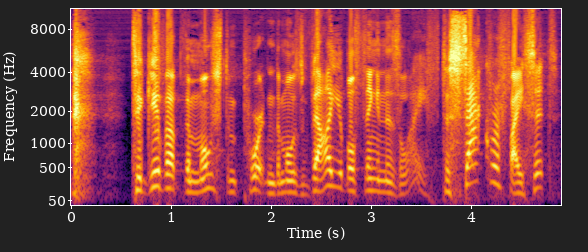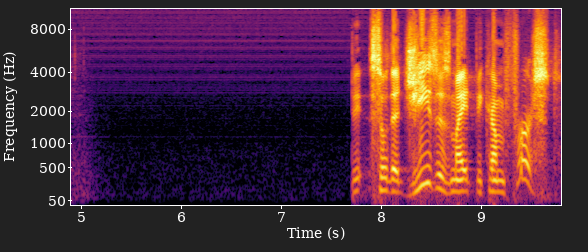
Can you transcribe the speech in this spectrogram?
to give up the most important, the most valuable thing in his life, to sacrifice it so that Jesus might become first.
